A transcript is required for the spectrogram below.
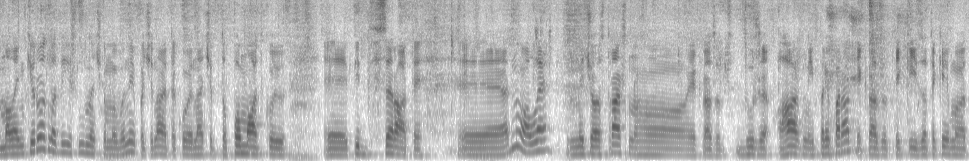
маленькі розлади із шлуночками, вони починають такою, начебто, помадкою підсирати. Е, Ну, але нічого страшного, якраз от дуже гарний препарат, якраз от який за такими от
